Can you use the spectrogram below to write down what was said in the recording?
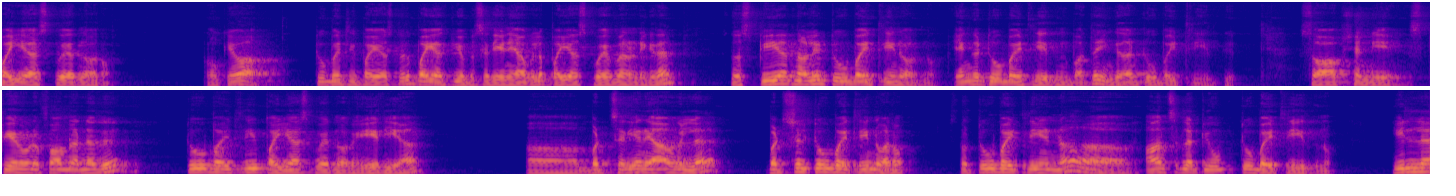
பையா ஸ்கொயர்னு வரும். ஓகேவா டூ பை த்ரீ பையா ஸ்கொயர் பையா த்ரீ சரியான ஆகல பையா ஸ்கொயர் நினைக்கிறேன். ஸோ ஸ்பியர்னாலே டூ பை த்ரீன்னு வரணும். எங்கே டூ பை த்ரீ இருக்குன்னு பார்த்தா இங்கே தான் டூ பை த்ரீ இருக்குது ஸோ ஆப்ஷன் ஏ ஸ்பியரோட ஃபார்மில் என்னது? டூ பை த்ரீ பையா ஸ்கொயர்னு வரும் ஏரியா. பட் சரியான ஞாபகம் இல்லை. பட் ஸ்டில் டூ பை த்ரீன்னு வரும். ஸோ டூ பை த்ரீன்னா ஆன்சரில் டூ டூ பை த்ரீ இருக்கணும். இல்லை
